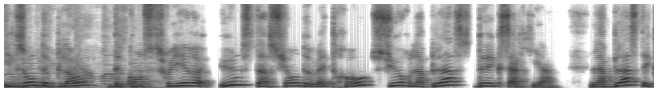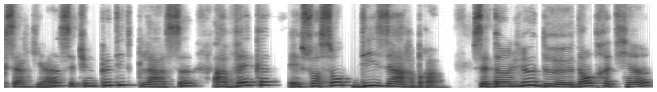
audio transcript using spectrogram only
Ils ont des plans de construire une station de métro sur la place de Exarchia. La place d'Exarchia, c'est une petite place avec 70 arbres. C'est un lieu de, d'entretien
